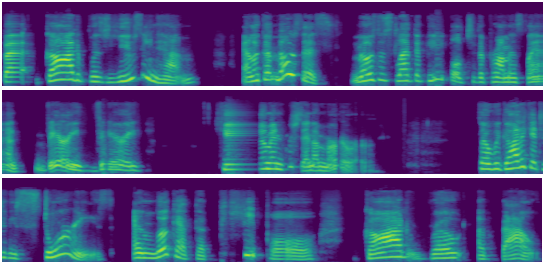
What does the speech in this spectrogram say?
But God was using him. And look at Moses. Moses led the people to the promised land. Very, very human person, a murderer. So we got to get to these stories and look at the people God wrote about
